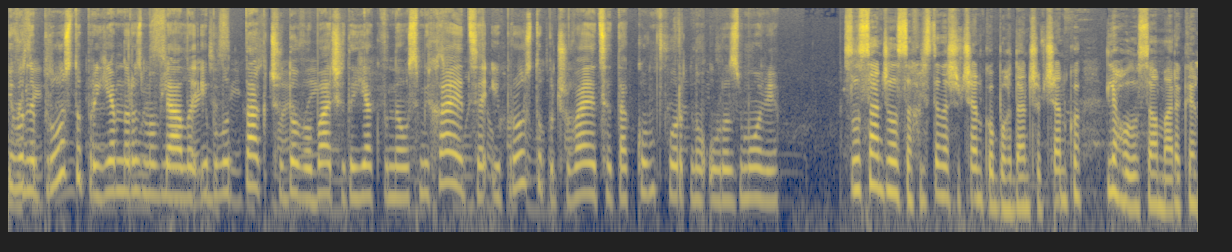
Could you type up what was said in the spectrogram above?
І вони просто приємно розмовляли, і було так чудово бачити, як вона усміхається і просто почувається так комфортно у розмові. З Лос-Анджелеса Христина Шевченко, Богдан Шевченко для Голосу Америки.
